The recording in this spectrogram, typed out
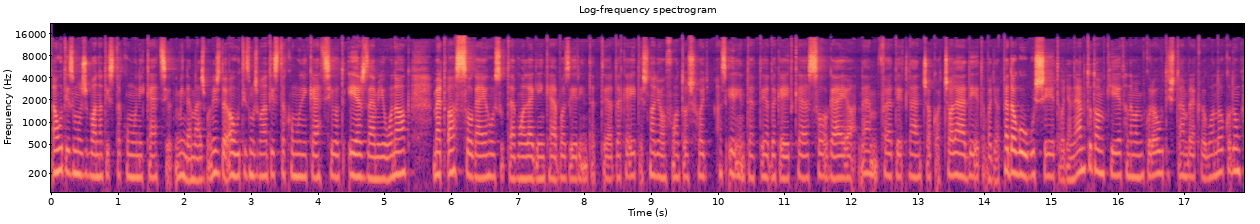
autizmusban a tiszta kommunikációt, minden másban is, de autizmusban a tiszta kommunikációt érzem jónak, mert az szolgálja hosszú távon leginkább az érintett érdekeit, és nagyon fontos, hogy az érintett érdekeit kell szolgálja, nem feltétlen csak a családét, vagy a pedagógusét, vagy a nem tudom kiét, hanem amikor autista emberekről gondolkodunk,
